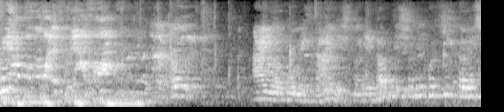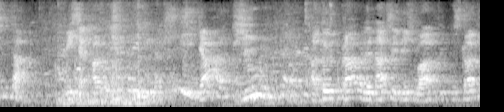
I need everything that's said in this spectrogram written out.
Прямо давай, прямо! А його ми знаєш, то недавно що не поїхали сюди. Мися хороша країна, їдять, п'ють. А то відправили наші десь в Африку скати,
